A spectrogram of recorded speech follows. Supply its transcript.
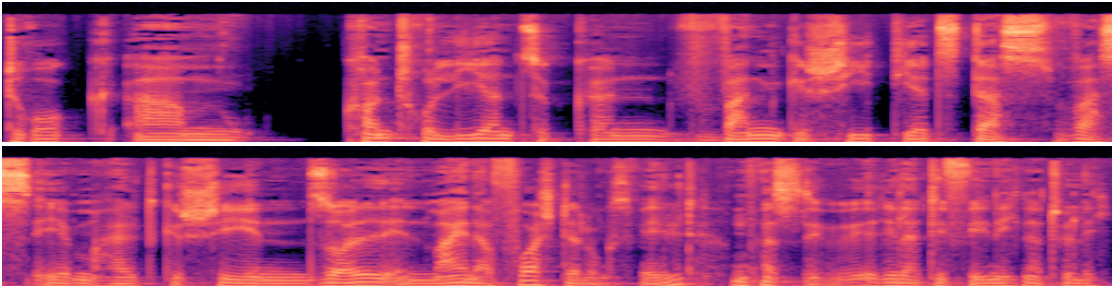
Druck, ähm, kontrollieren zu können, wann geschieht jetzt das, was eben halt geschehen soll in meiner Vorstellungswelt, was relativ wenig natürlich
